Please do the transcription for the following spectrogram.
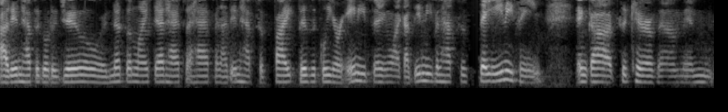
I didn't have to go to jail or nothing like that had to happen. I didn't have to fight physically or anything. Like I didn't even have to say anything. And God took care of them and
